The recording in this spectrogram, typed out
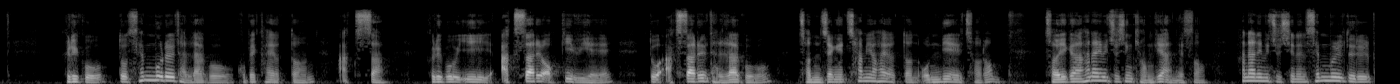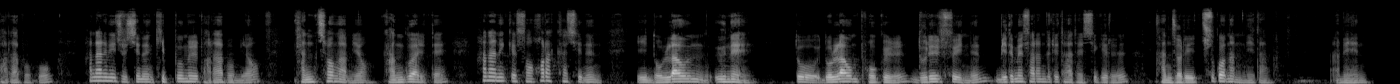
그리고 또 샘물을 달라고 고백하였던 악사, 그리고 이 악사를 얻기 위해 또 악사를 달라고 전쟁에 참여하였던 온니엘처럼 저희가 하나님이 주신 경계 안에서 하나님이 주시는 샘물들을 바라보고 하나님이 주시는 기쁨을 바라보며 간청하며 간구할 때 하나님께서 허락하시는 이 놀라운 은혜 또 놀라운 복을 누릴 수 있는 믿음의 사람들이 다 되시기를 간절히 축원합니다. 아멘.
